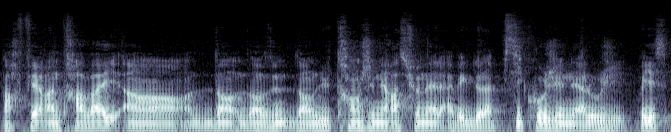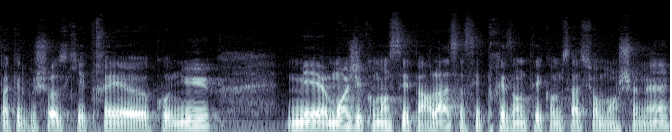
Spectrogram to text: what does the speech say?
par faire un travail dans, dans, du transgénérationnel avec de la psychogénéalogie. Vous voyez, c'est pas quelque chose qui est très euh, connu, mais euh, moi j'ai commencé par là, ça s'est présenté comme ça sur mon chemin,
